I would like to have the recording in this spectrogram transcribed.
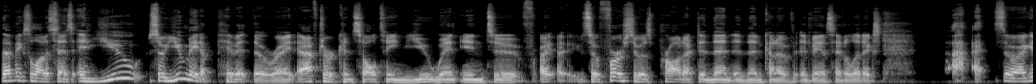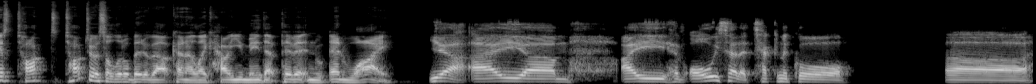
That makes a lot of sense. And you, so you made a pivot though, right? After consulting, you went into so first it was product, and then and then kind of advanced analytics. So I guess talk talk to us a little bit about kind of like how you made that pivot and and why. Yeah, I um, I have always had a technical uh,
